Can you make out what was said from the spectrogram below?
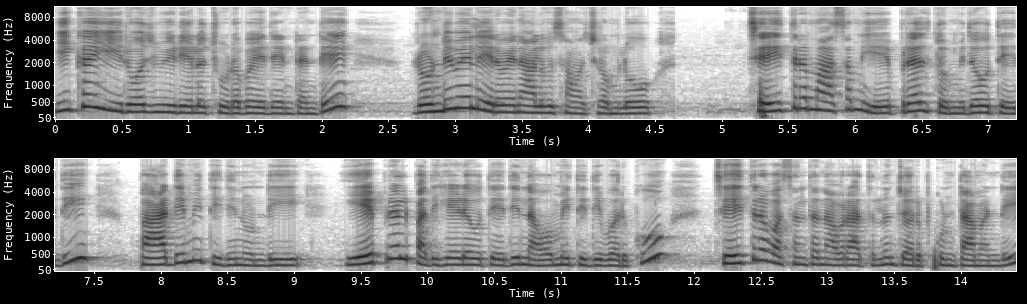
ఇక ఈరోజు వీడియోలో చూడబోయేది ఏంటంటే రెండు వేల ఇరవై నాలుగు సంవత్సరంలో చైత్రమాసం ఏప్రిల్ తొమ్మిదవ తేదీ పాడ్యమి తిథి నుండి ఏప్రిల్ పదిహేడవ తేదీ నవమి తిథి వరకు చైత్ర వసంత నవరాత్రులను జరుపుకుంటామండి.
